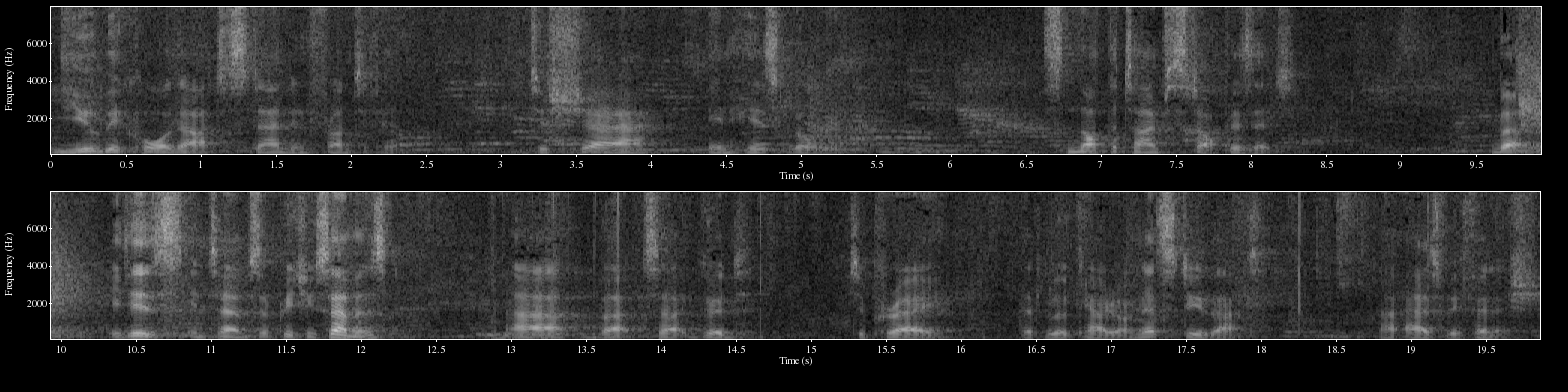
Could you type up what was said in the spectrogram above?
you'll be called out to stand in front of him, to share in his glory. It's not the time to stop, is it? Well, it is in terms of preaching sermons, uh, but uh, good to pray that we'll carry on. Let's do that uh, as we finish.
